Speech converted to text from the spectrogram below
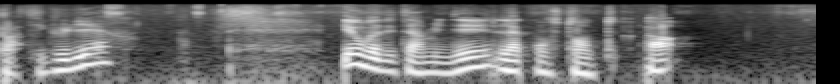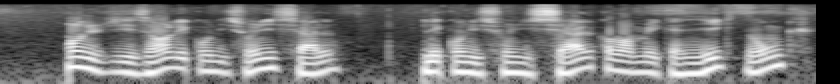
particulière. Et on va déterminer la constante A en utilisant les conditions initiales. Les conditions initiales, comme en mécanique, donc,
